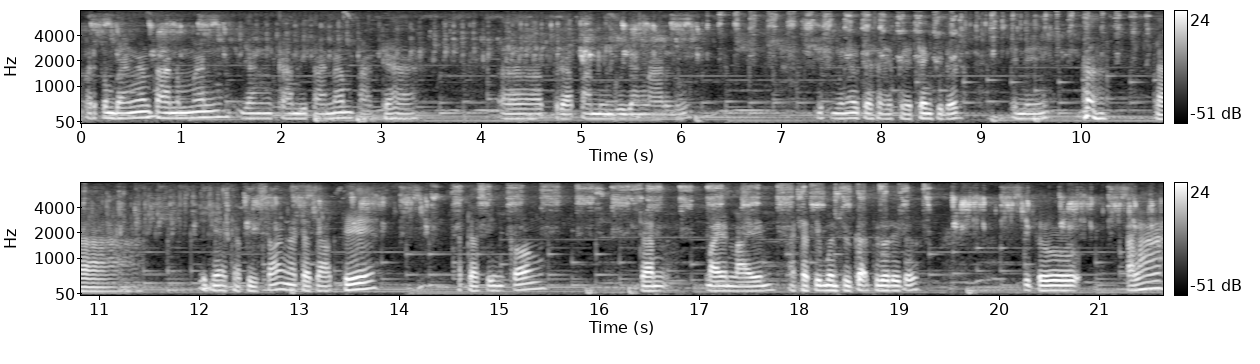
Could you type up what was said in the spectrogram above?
Perkembangan tanaman yang kami tanam pada berapa minggu yang lalu ini sebenarnya udah saya bedeng dulur ini nah ini ada pisang ada cabai ada singkong dan lain-lain. Ada timun juga dulur itu. Itu salah.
